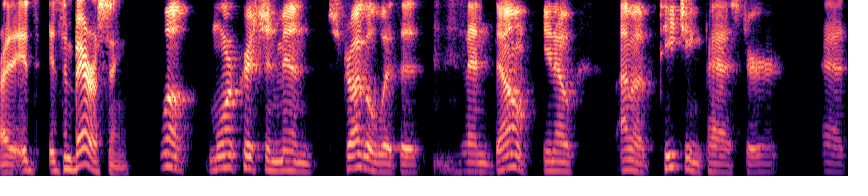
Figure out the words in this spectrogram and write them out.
right, it's it's embarrassing. Well, more Christian men struggle with it than don't. You know, I'm a teaching pastor at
